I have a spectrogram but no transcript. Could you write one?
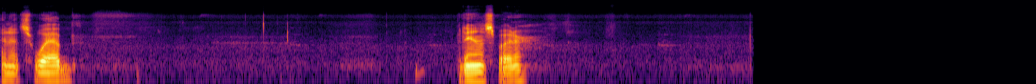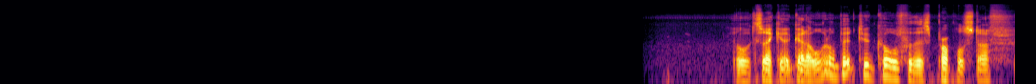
in its web. Banana spider. It looks like it got a little bit too cold for this purple stuff.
